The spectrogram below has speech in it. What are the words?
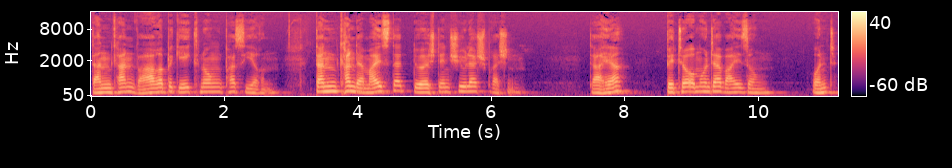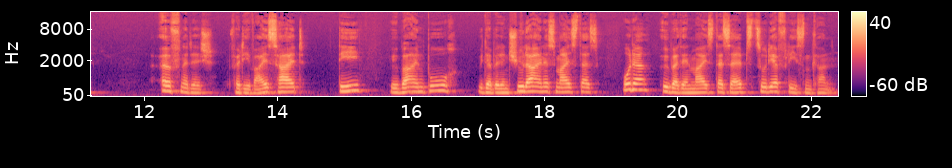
dann kann wahre Begegnung passieren dann kann der Meister durch den Schüler sprechen. Daher bitte um Unterweisung und öffne dich für die Weisheit, die über ein Buch, über den Schüler eines Meisters oder über den Meister selbst zu dir fließen kann.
